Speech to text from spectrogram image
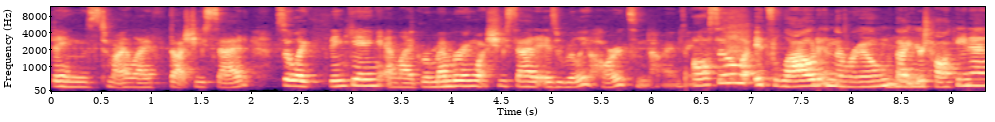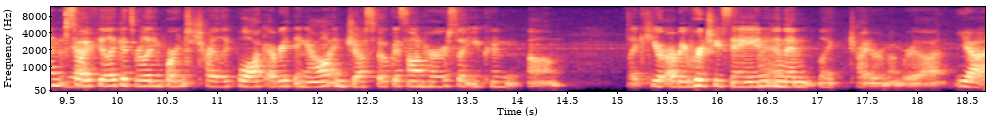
things to my life that she said. So like thinking and like remembering what she said is really hard sometimes. Also, it's loud in the room that you're talking in, so I feel like it's really important to try to like block everything out and just focus on her so that you can um, like hear every word she's saying and then like try to remember that. Yeah,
